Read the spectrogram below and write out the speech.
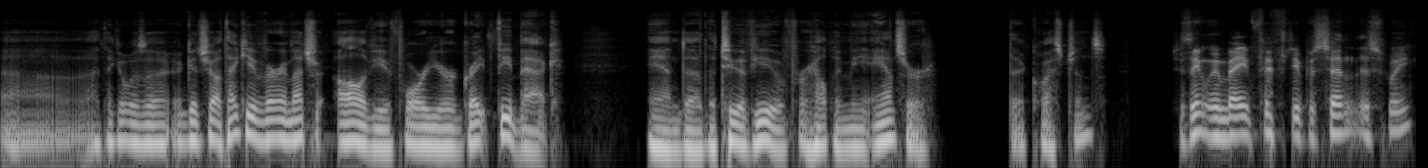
uh, I think it was a, a good show. Thank you very much, all of you, for your great feedback, and uh, the two of you for helping me answer the questions. Do you think we made 50% this week?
